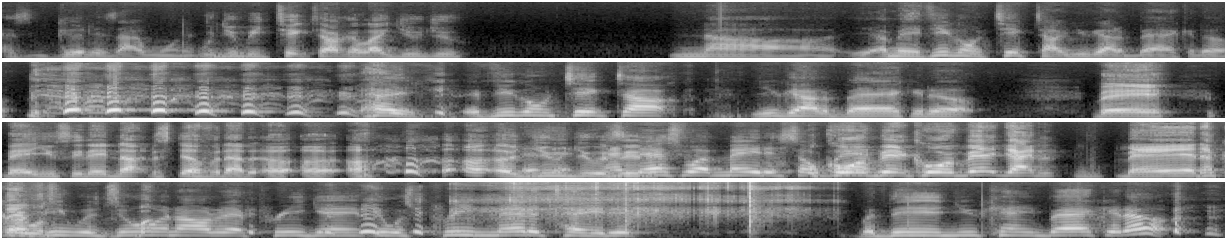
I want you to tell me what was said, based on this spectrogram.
as good as I wanted. Would you be. be TikToking like Juju? Nah, I mean, if you're gonna TikTok, you gotta back it up. hey, if you're gonna TikTok, you gotta back it up. Man, man, you see they knocked the stuff out of uh, uh, uh, uh, uh, And, Juju. and in that's what made it so oh, bad Corvette, Corvette got it. Man, that because was, he was doing all of that pregame. It was premeditated, but then you can't back it up.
